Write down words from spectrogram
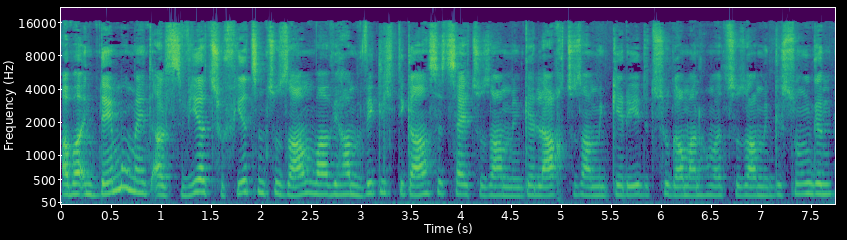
aber in dem Moment, als wir zu 14 zusammen waren, wir haben wirklich die ganze Zeit zusammen gelacht, zusammen geredet, sogar manchmal zusammen gesungen.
